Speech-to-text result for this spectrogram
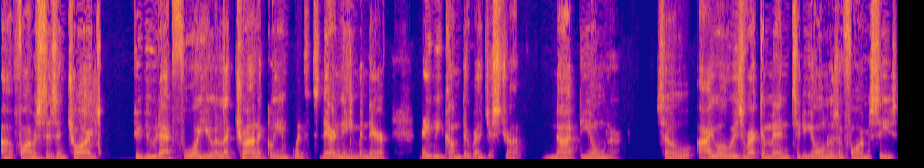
uh, pharmacist in charge to do that for you electronically and puts their name in there, they become the registrant, not the owner. So I always recommend to the owners of pharmacies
